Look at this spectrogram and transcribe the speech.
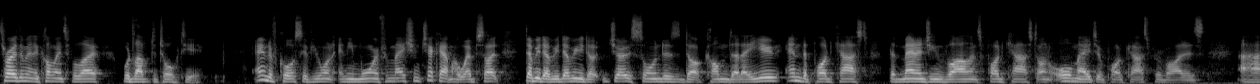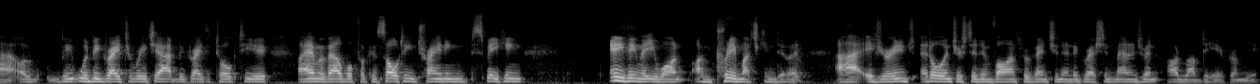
throw them in the comments below. Would love to talk to you. And of course, if you want any more information, check out my website, www.joesaunders.com.au, and the podcast, the Managing Violence podcast, on all major podcast providers. Uh, would be great to reach out, be great to talk to you. I am available for consulting, training, speaking, anything that you want. I'm pretty much can do it. Uh, if you're in, at all interested in violence prevention and aggression management, I'd love to hear from you.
